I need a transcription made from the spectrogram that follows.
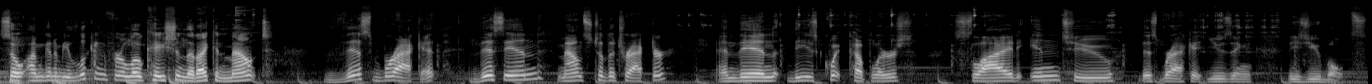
So I'm gonna be looking for a location that I can mount this bracket. This end mounts to the tractor, and then these quick couplers slide into this bracket using these U-bolts.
